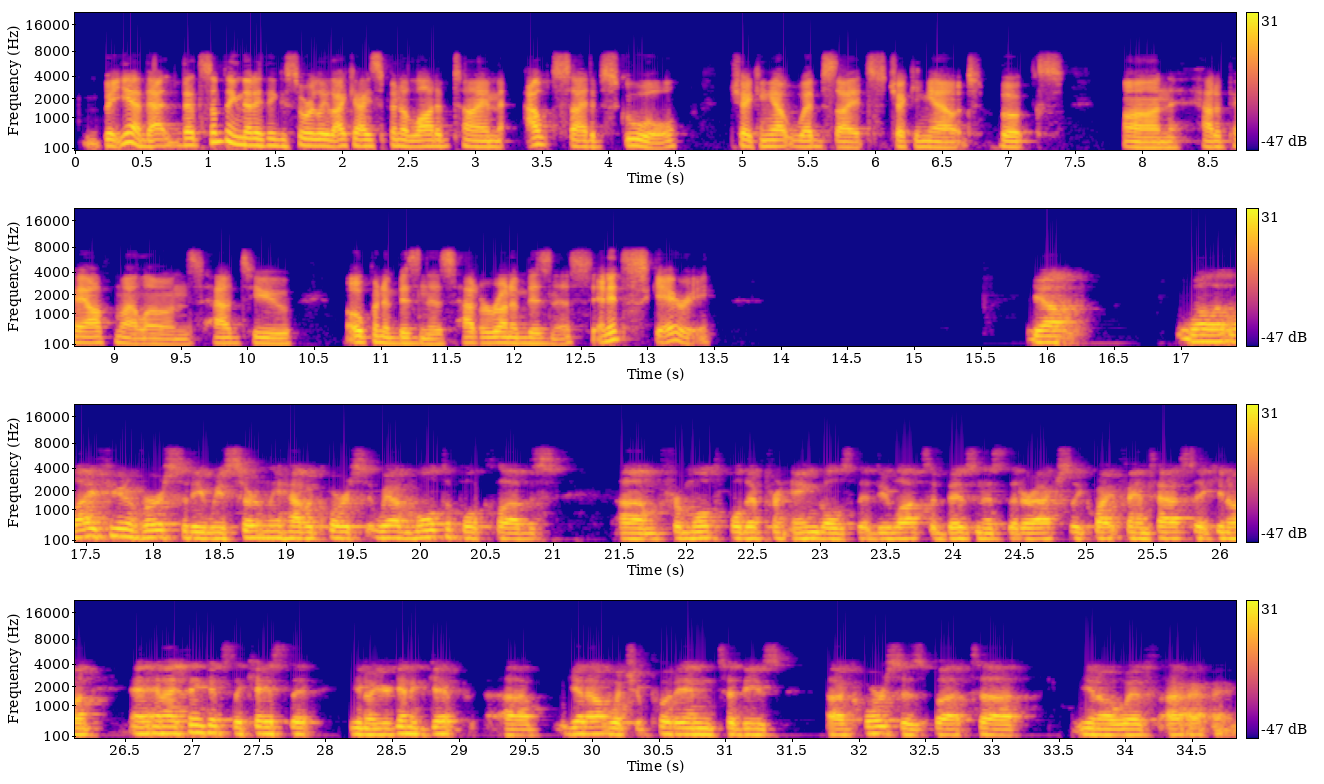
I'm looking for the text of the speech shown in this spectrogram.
but yeah, that that's something that I think is sorely like I spend a lot of time outside of school checking out websites, checking out books on how to pay off my loans, how to open a business, how to run a business, and it's scary. Yeah, well, at Life University, we certainly have a course. We have multiple clubs um, for multiple different angles that do lots of business that are actually quite fantastic. You know, and, and I think it's the case that you know you're going to get uh, get out what you put into these uh, courses, but uh, you know, with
